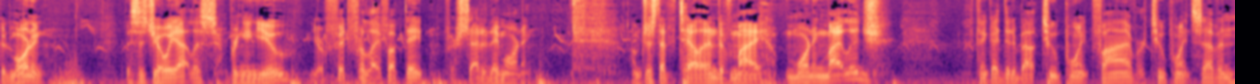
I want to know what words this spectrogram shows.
Good morning. This is Joey Atlas bringing you your Fit for Life update for Saturday morning. I'm just at the tail end of my morning mileage. I think I did about 2.5 or 2.7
